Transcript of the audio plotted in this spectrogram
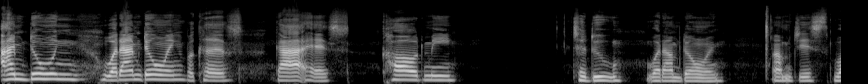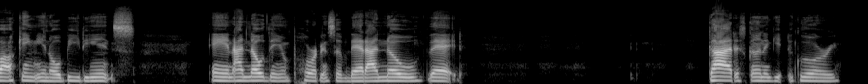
I'm doing what I'm doing because God has called me to do what I'm doing. I'm just walking in obedience. And I know the importance of that. I know that God is going to get the glory.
